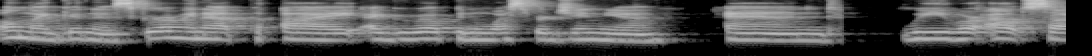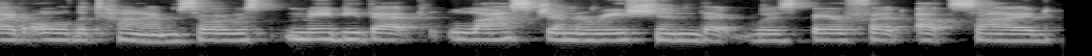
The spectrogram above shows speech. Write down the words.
Oh my goodness! Growing up, I I grew up in West Virginia, and we were outside all the time. So I was maybe that last generation that was barefoot outside.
